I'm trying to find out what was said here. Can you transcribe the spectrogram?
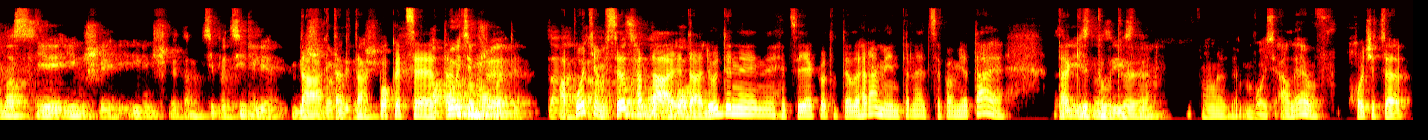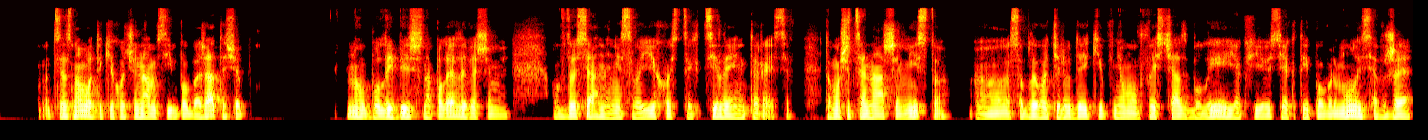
у нас є інші інші там, типу, цілі. більш Так, так, так. Поки це а так, потім вже, так, а потім а все потім згадають. Да, люди не, не це як от у телеграмі, інтернет це пам'ятає, так звісно, і тут. Е, звісно. Ось, але хочеться це знову таки, хочу нам всім побажати, щоб ну, були більш наполегливішими в досягненні своїх ось цих цілей і інтересів, тому що це наше місто, е, особливо ті люди, які в ньому весь час були, як ось як ти повернулися вже,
